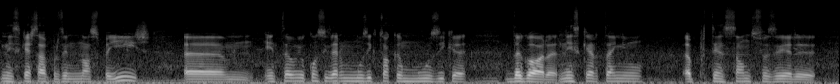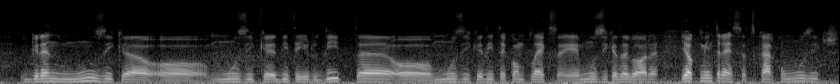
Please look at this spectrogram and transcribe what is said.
nem sequer estava presente no nosso país. Então eu considero-me músico que toca música de agora, nem sequer tenho a pretensão de fazer eh, grande música ou música dita erudita ou música dita complexa, é música de agora e é o que me interessa, tocar com músicos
